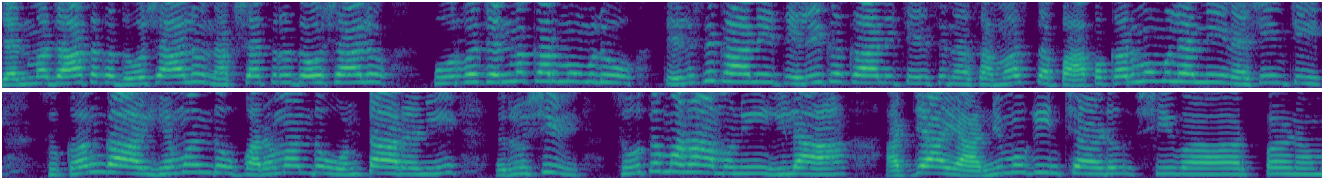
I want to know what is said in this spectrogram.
జన్మజాతక దోషాలు నక్షత్ర దోషాలు పూర్వజన్మ కర్మములు తెలిసి కానీ తెలియక కానీ చేసిన సమస్త పాపకర్మములన్నీ నశించి సుఖంగా ఇహమందు పరమందు ఉంటారని ఋషి సూతమహాముని ఇలా అధ్యాయాన్ని ముగించాడు. శివార్పణం.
